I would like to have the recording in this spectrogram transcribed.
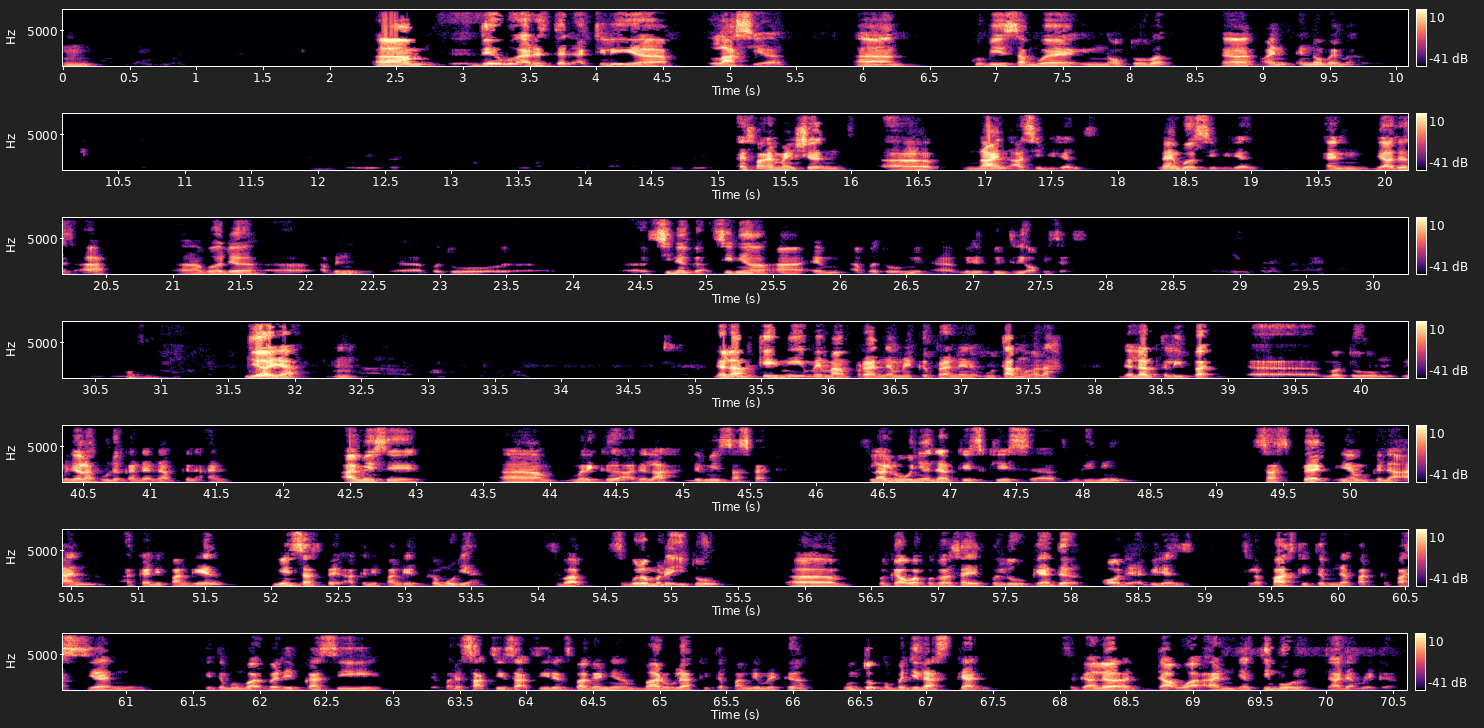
Hmm. Um, they were arrested actually uh, last year. Uh, could be somewhere in October uh, in, in November. As what I mentioned, uh, nine are civilians, nine were civilians, and the others are uh, were the uh, apa ni uh, apa tu uh, senior senior uh, apa tu uh, military officers. Ya ya. Hmm. Dalam kes ni memang peranan mereka peranan utama lah dalam terlibat uh, menyalahgunakan dana berkenaan. I may say uh, mereka adalah the main suspect. Selalunya dalam kes-kes uh, begini, suspek yang berkenaan akan dipanggil, main suspect akan dipanggil kemudian. Sebab sebelum pada itu, uh, pegawai-pegawai saya perlu gather all the evidence. Selepas kita mendapat kepastian, kita membuat verifikasi daripada saksi-saksi dan sebagainya, barulah kita panggil mereka untuk memperjelaskan segala dakwaan yang timbul terhadap mereka.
